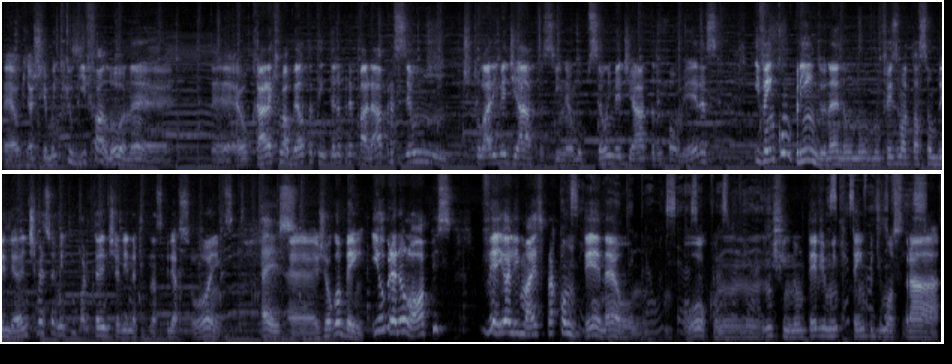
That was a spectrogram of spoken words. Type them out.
É o que acho que é muito que o Gui falou, né? É, é o cara que o Abel tá tentando preparar para ser um titular imediato, assim, né? Uma opção imediata do Palmeiras. E vem cumprindo, né? Não, não, não fez uma atuação brilhante, mas foi muito importante ali na- nas criações. É isso. É, jogou bem. E o Breno Lopes veio ali mais para conter, né? Um, um pouco, não- não- enfim, não teve muito tempo de mostrar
